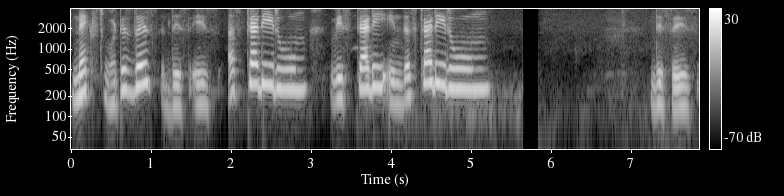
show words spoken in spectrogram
Next, what is this? This is a study room. We study in the study room. This is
